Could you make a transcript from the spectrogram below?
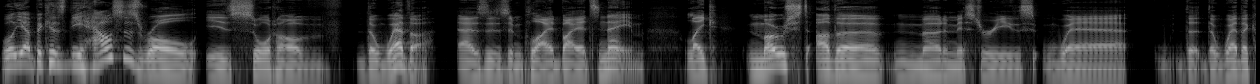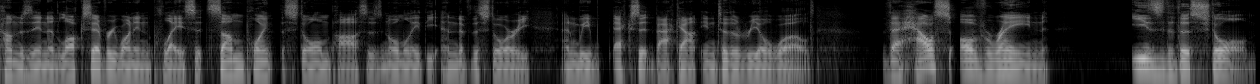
Well, yeah, because the house's role is sort of the weather, as is implied by its name. Like most other murder mysteries where the the weather comes in and locks everyone in place at some point the storm passes normally at the end of the story and we exit back out into the real world the house of rain is the storm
